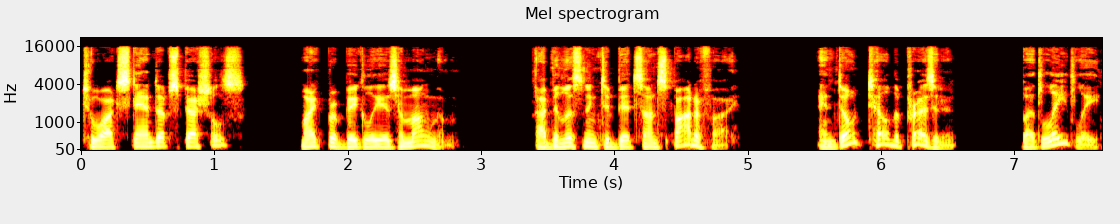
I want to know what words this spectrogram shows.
to watch stand up specials. Mike Birbiglia is among them. I've been listening to bits on Spotify. And don't tell the president, but lately,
